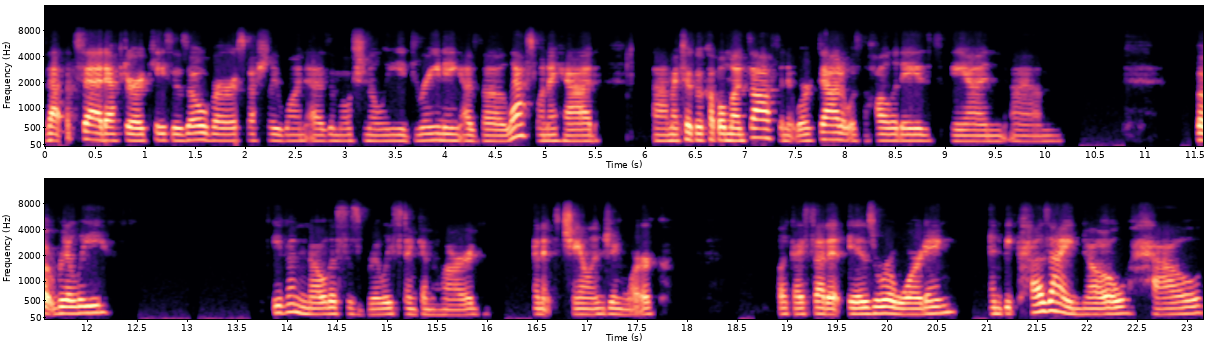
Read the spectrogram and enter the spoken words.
that said, after a case is over, especially one as emotionally draining as the last one I had, um, I took a couple months off and it worked out. It was the holidays. And, um, but really, even though this is really stinking hard and it's challenging work, like I said, it is rewarding. And because I know how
